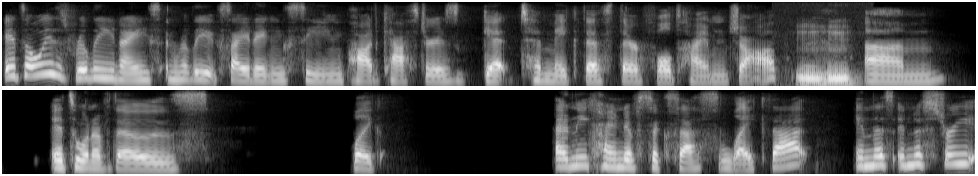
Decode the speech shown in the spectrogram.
it's always really nice and really exciting seeing podcasters get to make this their full time job. Mm-hmm. Um, it's one of those, like, any kind of success like that in this industry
